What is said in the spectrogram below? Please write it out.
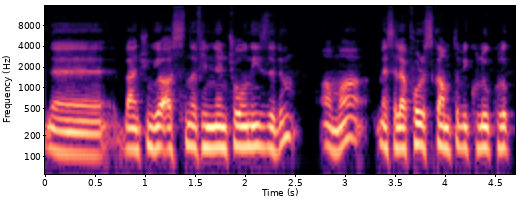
Eee, ben çünkü aslında filmlerin çoğunu izledim ama mesela Forrest Gump'ta bir Ku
